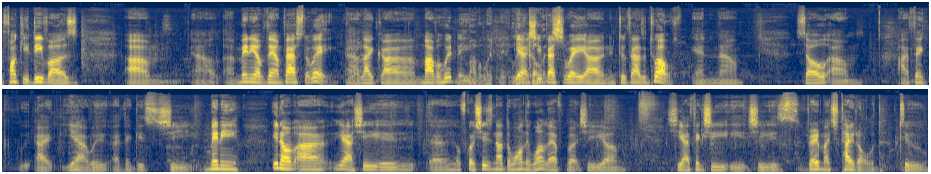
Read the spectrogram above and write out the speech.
funky divas, um, uh, uh, many of them passed away. Uh, Right. like uh, Marva Whitney Marva Whitney. Yeah, she passed away uh, in 2012, and um, so um, I think I yeah we I think it's she many, you know uh, yeah she is, uh, of course she's not the only one left, but she um, she I think she she is very much titled to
